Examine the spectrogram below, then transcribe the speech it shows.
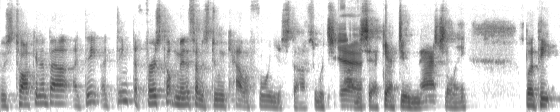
it was talking about i think i think the first couple minutes i was doing california stuff which yeah. obviously i can't do nationally but the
